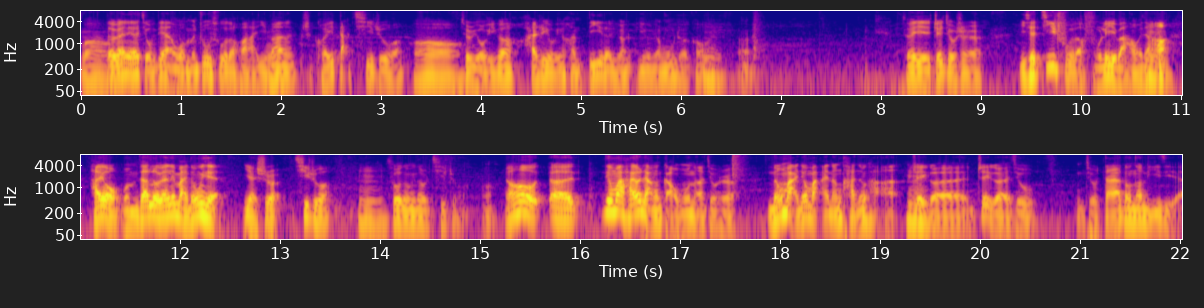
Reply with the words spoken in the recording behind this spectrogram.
啊乐园里的酒店，我们住宿的话，一般是可以打七折，哦就是有一个还是有一个很低的员一个员工折扣。嗯嗯，所以这就是一些基础的福利吧。我想嗯啊，还有我们在乐园里买东西也是七折。嗯。所有东西都是七折啊。然后呃，另外还有两个感悟呢，就是能买就买，能砍就砍，嗯。这个这个就就大家都能理解，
